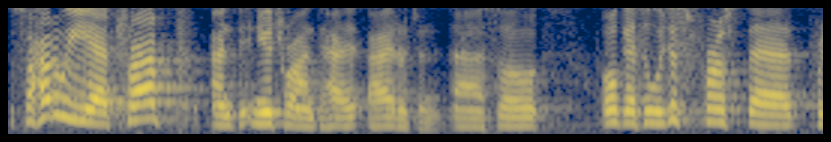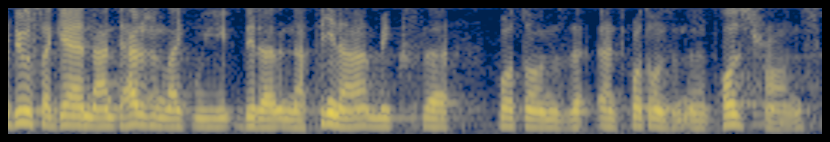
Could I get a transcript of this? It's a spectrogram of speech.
so how do we uh, trap anti neutral antihydrogen? Uh, so, okay, so we just first uh, produce again antihydrogen like we did in Athena, mix uh, protons, antiprotons and positrons.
